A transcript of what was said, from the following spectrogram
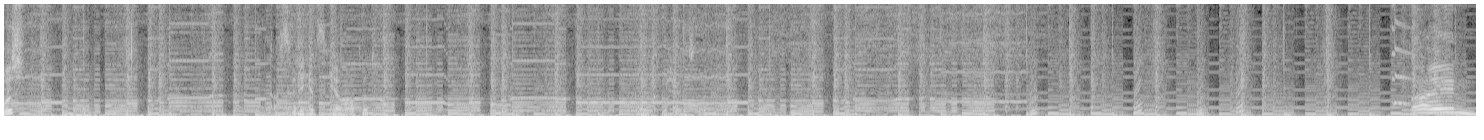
Was? Das hätte ich jetzt nicht erwartet. Nein!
